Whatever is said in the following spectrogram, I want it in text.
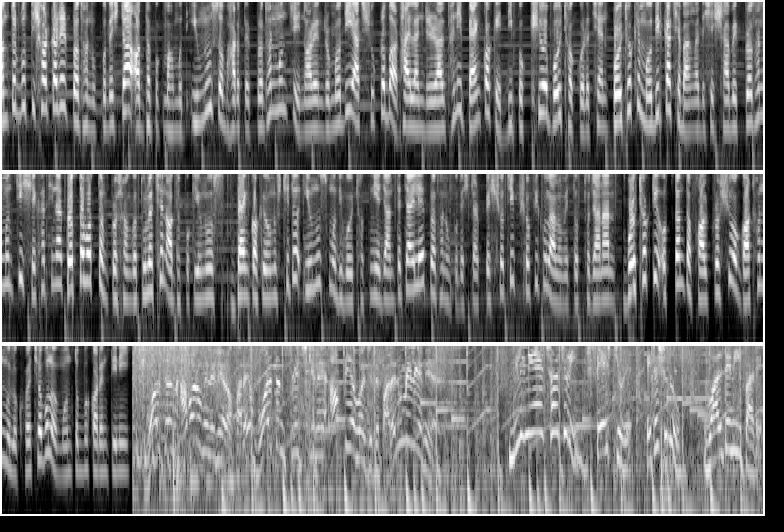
অন্তর্বর্তী সরকারের প্রধান উপদেষ্টা অধ্যাপক মোহাম্মদ ইউনুস ও ভারতের প্রধানমন্ত্রী নরেন্দ্র মোদী আজ শুক্রবার থাইল্যান্ডের রাজধানী ব্যাংককে দ্বিপক্ষীয় বৈঠক করেছেন। বৈঠকে মোদীর কাছে বাংলাদেশের সাবেক প্রধানমন্ত্রী শেখ হাসিনার প্রত্যাবর্তন প্রসঙ্গ তুলেছেন অধ্যাপক ইউনুস। ব্যাংককে অনুষ্ঠিত ইউনুস মোদী বৈঠক নিয়ে জানতে চাইলে প্রধান উপদেষ্টার পেশ সচিব শফিকুল আলমের তথ্য জানান। বৈঠকটি অত্যন্ত ফলপ্রসূ ও গঠনমূলক হয়েছে বলেও মন্তব্য করেন তিনি। ওয়ালটন আবারও মিলিনিয়ার অফারে ওয়ালটন ফ্রিজ কিনে আপনিও হয়ে যেতে পারেন মিলিয়নিয়ার। মিলিনিয়ার ছড়াছড়ি দেশ জুড়ে। এটা শুধু ওয়ালটেনই পারে।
